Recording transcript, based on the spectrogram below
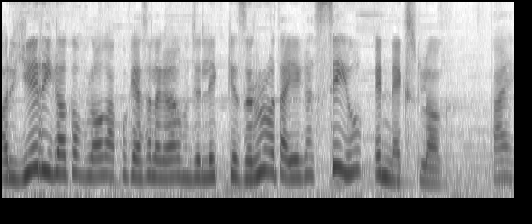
और ये रीगा का व्लॉग आपको कैसा लग रहा मुझे लिख के ज़रूर बताइएगा। See you in next vlog bye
